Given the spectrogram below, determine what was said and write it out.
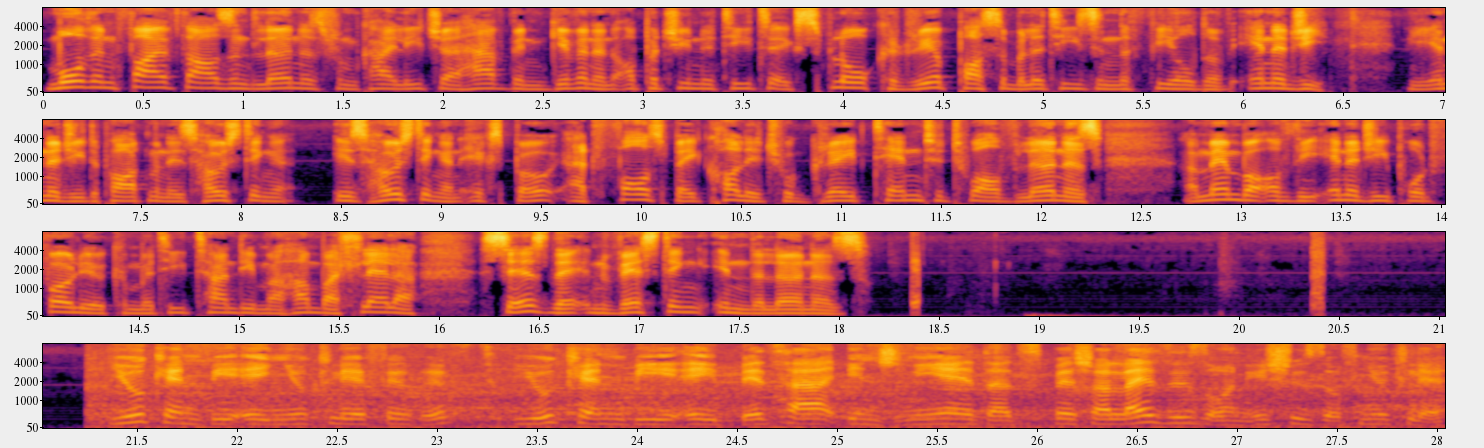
More than 5,000 learners from Khayelitsha have been given an opportunity to explore career possibilities in the field of energy. The Energy Department is hosting is hosting an expo at False Bay College for grade 10 to 12 learners. A member of the Energy Portfolio Committee, Thandi Mahambehlala, says they're investing in the learners. You can be a nuclear physicist, you can be a better engineer that specializes on issues of nuclear.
